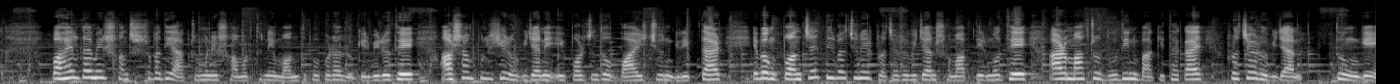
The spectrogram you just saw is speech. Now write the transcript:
পহেলগামের সন্ত্রাসবাদী আক্রমণের সমর্থনে মন্তব্য করা লোকের বিরুদ্ধে আসাম পুলিশের অভিযানে এ পর্যন্ত বাইশ জন গ্রেপ্তার এবং পঞ্চায়েত নির্বাচনের প্রচার অভিযান সমাপ্তির মধ্যে আর মাত্র দুদিন বাকি থাকায় প্রচার অভিযান তুঙ্গে।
